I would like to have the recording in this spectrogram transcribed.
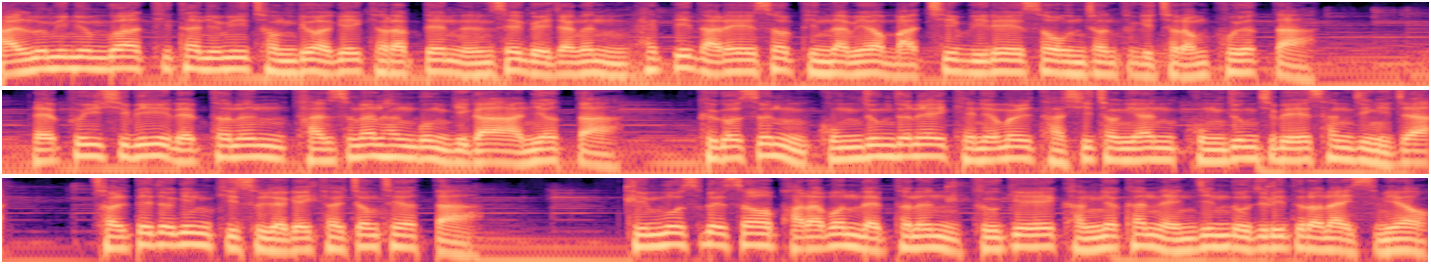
알루미늄과 티타늄이 정교하게 결합된 은색 외장은 햇빛 아래에서 빛나며 마치 미래에서 온 전투기처럼 보였다. F-22 랩터는 단순한 항공기가 아니었다. 그것은 공중전의 개념을 다시 정의한 공중지배의 상징이자 절대적인 기술력의 결정체였다. 뒷모습에서 바라본 랩터는 두 개의 강력한 엔진 노즐이 드러나 있으며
